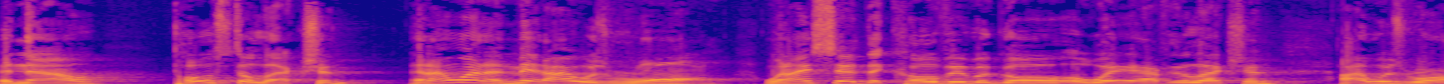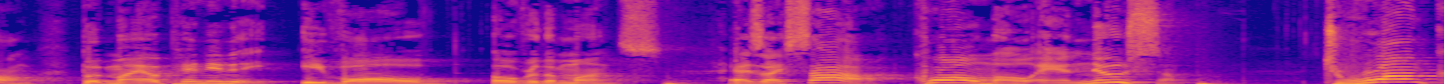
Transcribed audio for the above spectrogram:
And now, post election, and I want to admit I was wrong. When I said that COVID would go away after the election, I was wrong. But my opinion evolved over the months as I saw Cuomo and Newsom drunk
